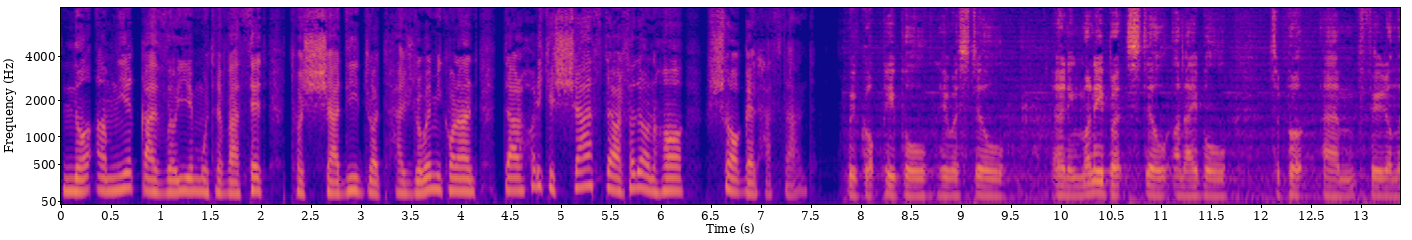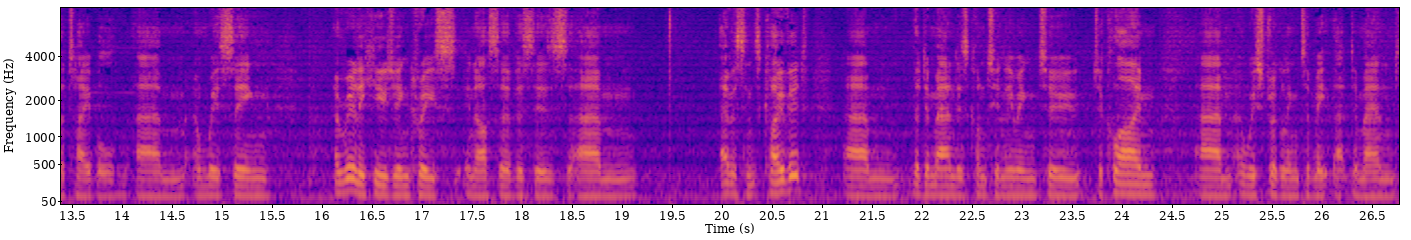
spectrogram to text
ناامنی غذایی متوسط تا شدید را تجربه می کنند در حالی که 60 درصد آنها شاغل هستند. We've got people who are still earning money but still unable to put um, food on the table. Um, and we're seeing a really huge increase in our services um, ever since COVID. Um, the demand is continuing to, to climb, um, and we're struggling to meet that demand.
